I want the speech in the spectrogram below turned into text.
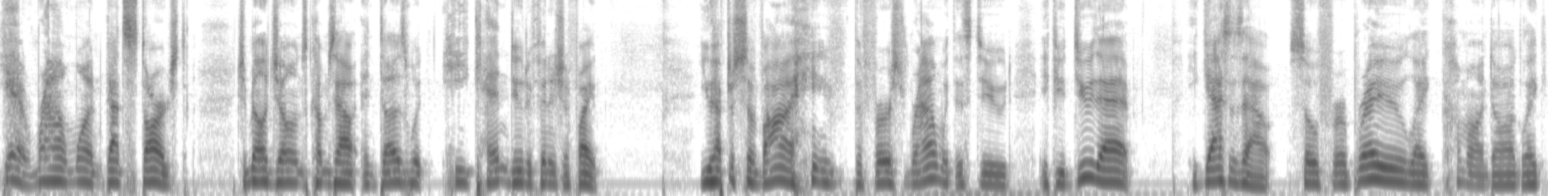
yeah, round one got starched. Jamel Jones comes out and does what he can do to finish a fight. You have to survive the first round with this dude. If you do that, he gasses out. So for Abreu, like, come on, dog. Like,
